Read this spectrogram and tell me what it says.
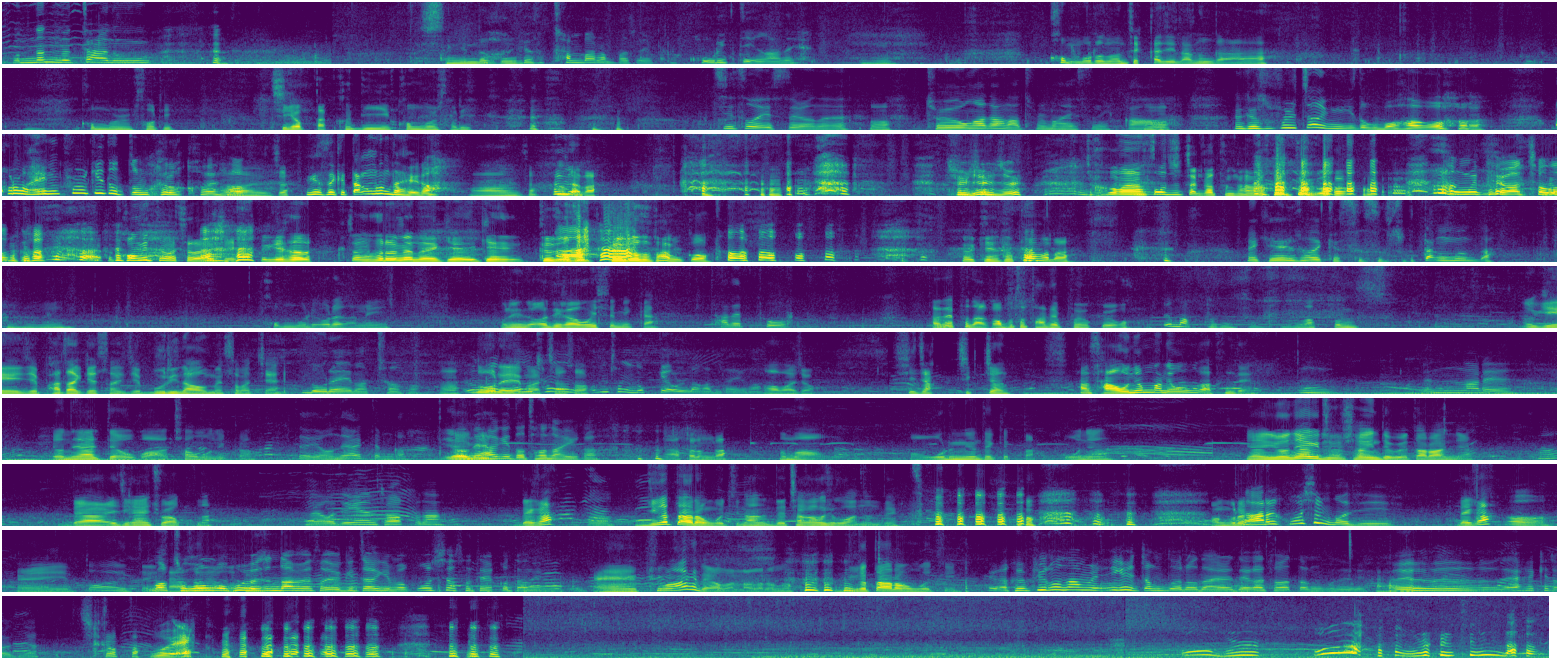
못난 듯한우. 생긴다고 계속 찬바람 빠져있고 골이 찡하네. 콧물은 언제까지 나는가 콧물 소리 지겹다 그 네 콧물 소리 지소에 있으면은 어. 조용하잖아 둘만 있으니까 어. 계속 풀쩍이기도 뭐하고 어. 코로 행 풀기도 좀 그렇고 해서 아 진짜? 계속 이렇게 닦는다 얘가 아 진짜? 흘려라 줄줄줄 조그마한 소주잔 같은 거 하나 두고. 탕 밑에 맞춰놓고. 코 밑에 맞춰놔야지. 이렇게 흐, 좀 흐르면 은 이렇게 이렇게 긁어서 긁어서 담고. 이렇게 해서 담아라 계속 이렇게 슥슥슥 닦는다. 음, 콧물이 오래가네. 우리는 어디 가고 있습니까? 다대포. 다대포 아까부터 다대포였고요. 음악 분수. 음악 분수 여기에 이제 바닥에서 이제 물이 나오면서 맞지? 노래에 맞춰서. 어, 노래에 엄청, 맞춰서. 엄청 높게 올라간다 얘가. 어 맞아. 시작 직전. 한 4, 5년 만에 오는 것 같은데. 응. 옛날에. 연애할 때 오고 처음 오니까. 내가 연애할 땐가? 여기- 연애하기도 전 아이가. 아 그런가? 아마 어, 5, 6년 됐겠다. 5년? 야 연애하기 전인데 왜 따라왔냐? 어? 내가 애지간히 좋았구나. 내가 어지게는 좋았구나 내가? 어. 네가 따라온 거지 나는 내 차 가지고 왔는데 안 그래? 나를 꼬신 거지 내가? 어. 에이 또 이제 막 이상한 좋은 거 하고. 보여준다면서 여기저기 막 꼬셔서 데리고 다니는 거지. 에이 피곤하게 내가 말라 그러면 네가 따라온 거지 그러니까 그 피곤함을 이길 정도로 날 내가 좋았다는 거지. 아. 으, 내가 이렇게 좋았냐? 시끄럽다 왜? 어, 물. 우와, 물 튄다.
